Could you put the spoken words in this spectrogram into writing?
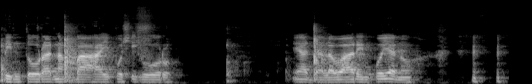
pintura ng bahay po siguro. Yan, dalawa rin po yan, oh.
